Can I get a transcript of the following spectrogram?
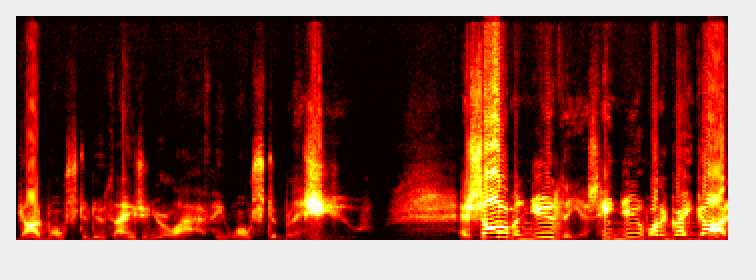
God wants to do things in your life. He wants to bless you. And Solomon knew this. He knew what a great God.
